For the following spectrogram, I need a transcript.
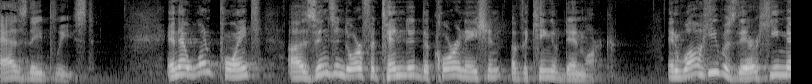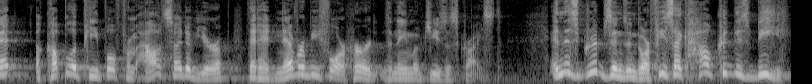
as they pleased. And at one point, uh, Zinzendorf attended the coronation of the King of Denmark. And while he was there, he met a couple of people from outside of Europe that had never before heard the name of Jesus Christ. And this gripped Zinzendorf. He's like, How could this be?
